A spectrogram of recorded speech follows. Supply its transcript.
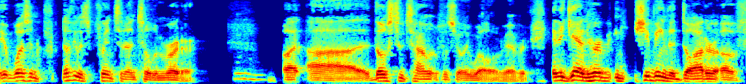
it wasn't nothing was printed until the murder. Mm-hmm. But uh, those two towns was really well remembered. And again, her she being the daughter of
